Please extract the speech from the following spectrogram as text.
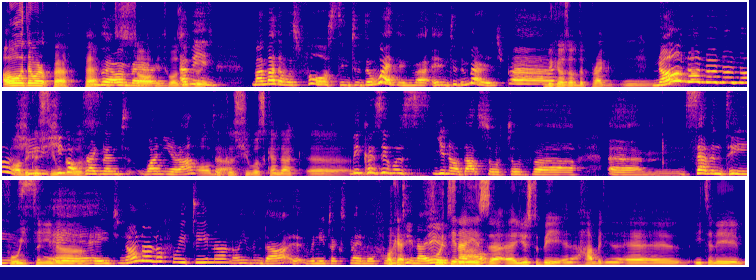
Oh, they were perf- perfect. They were married. So it was I a good mean, my mother was forced into the wedding, but into the marriage, but because of the preg. mm, no, no, no, no, no. Oh, she she, she got was- pregnant one year after. Oh, because she was kind of. Uh, because it was you know that sort of uh, um, 70s Fuitina. age no no no fuitina not even that Uh, we need to explain what Okay, fuitina is Fuitina is uh, uh, used to be a habit in uh, Italy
